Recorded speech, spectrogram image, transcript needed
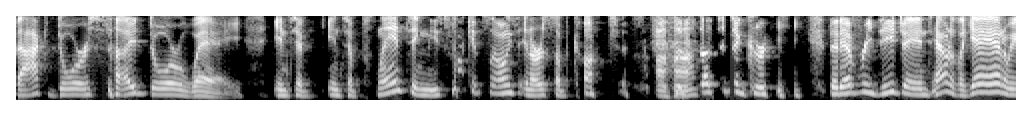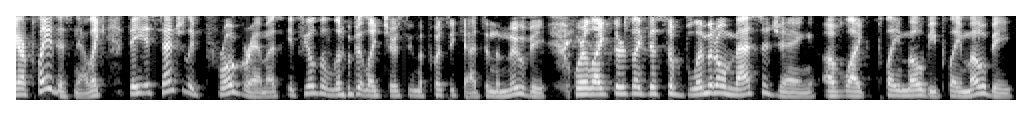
backdoor side door way into into planting these fucking songs in our subconscious Uh-huh. to such a degree that every DJ in town is like, yeah, yeah, no, we got to play this now. Like they essentially program us. It feels a little bit like Josie and the Pussycats in the movie, where like there's like this subliminal messaging of like play Moby, play Moby,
